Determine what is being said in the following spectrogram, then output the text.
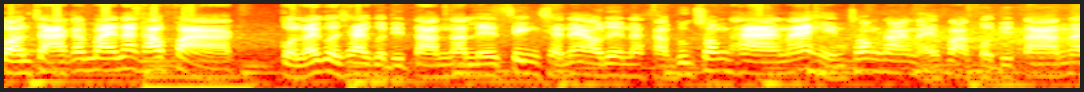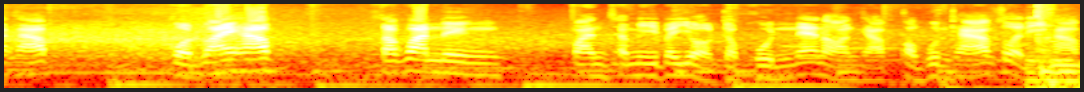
ก่อนจากกันไปนะครับ ฝากกดไลค์กดแชร์กดติดตามนัทเลสซิ่งชาแนลด้วยนะครับ ทุกช่องทางนะ เห็นช่องทางไหนฝากกดติดตามนะครับ กดไว้ครับ สักวันหนึ่งมันจะมีประโยชน์กับคุณแน่นอนครับ ขอบคุณครับ สวัสดีครับ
